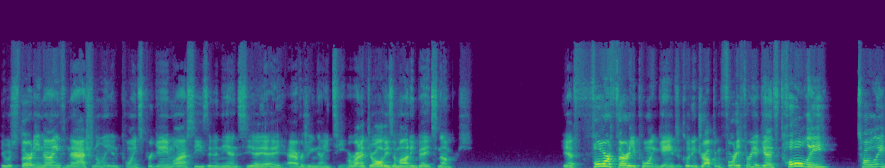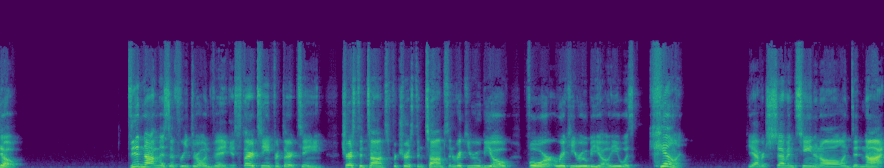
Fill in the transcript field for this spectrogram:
He was 39th nationally in points per game last season in the NCAA, averaging 19. We're running through all these Emoni Bates numbers. He had four 30 point games, including dropping 43 against Holy Toledo. Did not miss a free throw in Vegas. 13 for 13. Tristan Thompson for Tristan Thompson. Ricky Rubio for Ricky Rubio. He was killing. He averaged 17 in all and did not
